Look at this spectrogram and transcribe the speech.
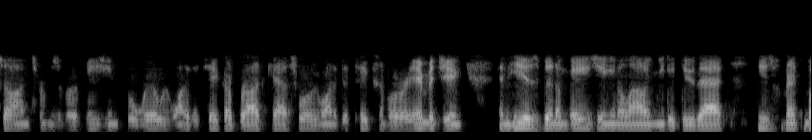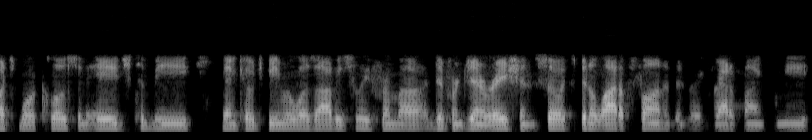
saw in terms of our vision for where we wanted to take our broadcast, where we wanted to take some of our imaging. And he has been amazing in allowing me to do that. He's much more close in age to me than Coach Beamer was, obviously, from a different generation. So it's been a lot of fun and been very gratifying for me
